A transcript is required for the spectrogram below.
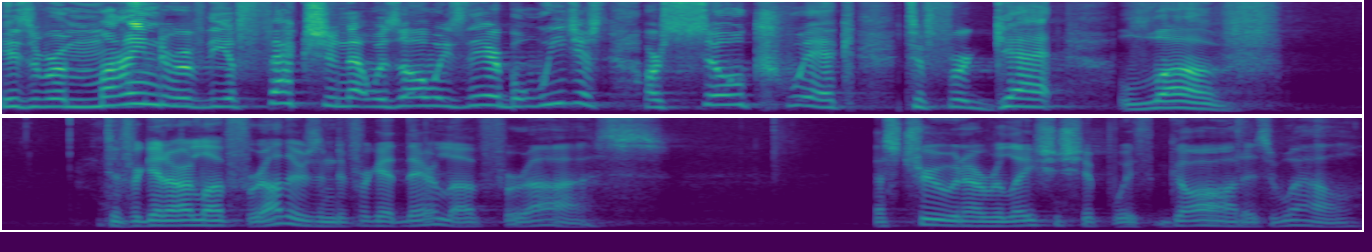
is a reminder of the affection that was always there, but we just are so quick to forget love, to forget our love for others and to forget their love for us. That's true in our relationship with God as well.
